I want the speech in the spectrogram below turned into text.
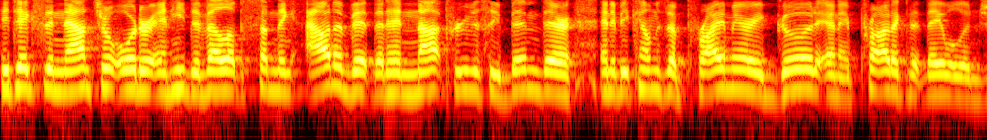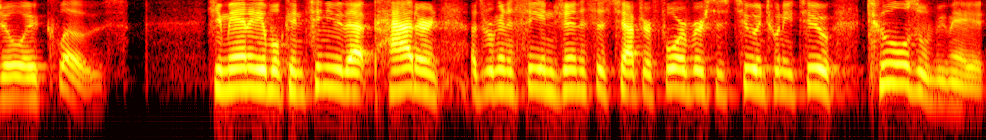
He takes the natural order and he develops something out of it that had not previously been there, and it becomes a primary good and a product that they will enjoy clothes humanity will continue that pattern as we're going to see in Genesis chapter 4, verses 2 and 22. Tools will be made.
